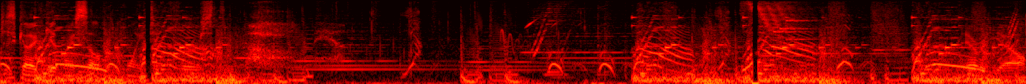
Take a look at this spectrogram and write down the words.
Just gotta get myself acquainted first. Oh, man. There we go.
